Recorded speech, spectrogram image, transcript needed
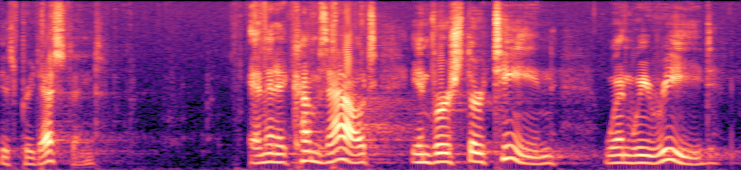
is predestined. And then it comes out in verse 13 when we read,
